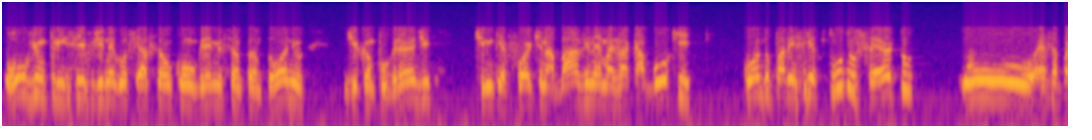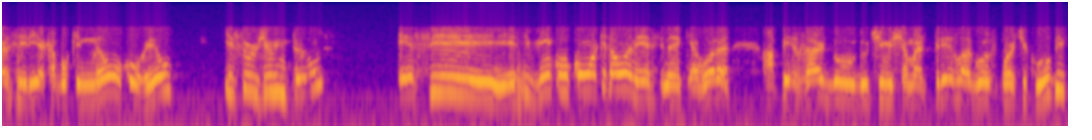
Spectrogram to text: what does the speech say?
houve um princípio de negociação com o Grêmio Santo Antônio de Campo Grande, time que é forte na base, né, mas acabou que quando parecia tudo certo, o, essa parceria acabou que não ocorreu e surgiu então esse, esse vínculo com o Aquidauanense, né? Que agora, apesar do, do time chamar Três Lagoas Esporte Clube,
